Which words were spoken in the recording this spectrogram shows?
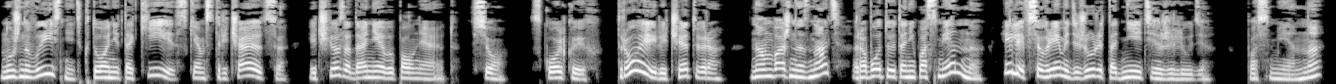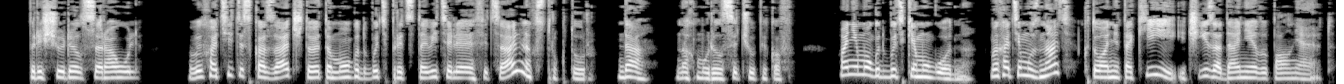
Нужно выяснить, кто они такие, с кем встречаются и чье задание выполняют. Все. Сколько их? Трое или четверо? Нам важно знать, работают они посменно или все время дежурят одни и те же люди. Посменно? Прищурился Рауль. Вы хотите сказать, что это могут быть представители официальных структур? Да, нахмурился Чупиков. Они могут быть кем угодно. Мы хотим узнать, кто они такие и чьи задания выполняют.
